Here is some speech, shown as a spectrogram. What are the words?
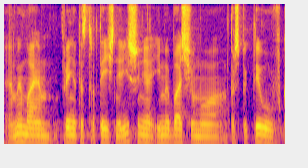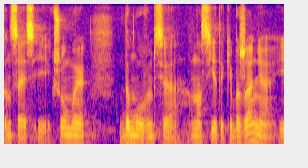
е, ми маємо прийняти стратегічне рішення і ми бачимо перспективу в концесії. Якщо ми домовимося, у нас є таке бажання і,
